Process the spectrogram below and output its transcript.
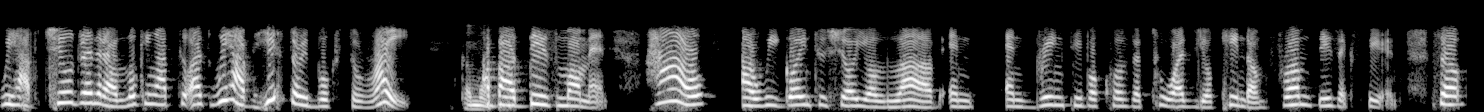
we have children that are looking up to us. We have history books to write about this moment. How are we going to show your love and and bring people closer towards your kingdom from this experience? So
